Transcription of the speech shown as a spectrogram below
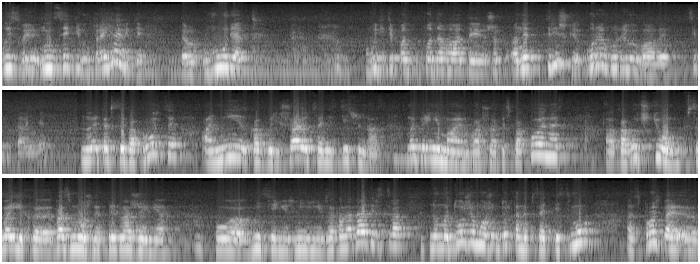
вы свою инициативу проявите, там, в уряд будете под- подавати, щоб вони трішки урегулювали ці питання. Но это все вопросы, они как бы решаются не здесь у нас. Мы принимаем вашу обеспокоенность, а, как учтем в своих э, возможных предложениях по внесению изменений в законодательство, но мы тоже можем только написать письмо с просьбой э,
